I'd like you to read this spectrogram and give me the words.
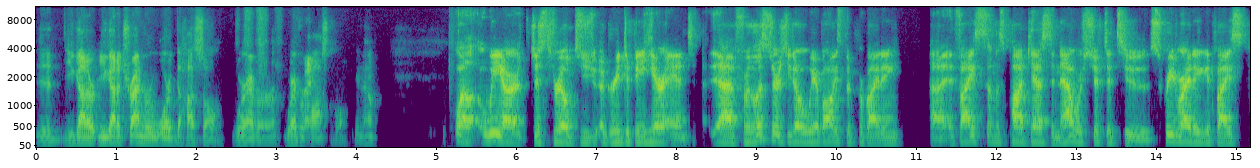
you gotta you gotta try and reward the hustle wherever wherever Right. possible. You know. Well, we are just thrilled you agreed to be here. And uh, for the listeners, you know, we have always been providing uh, advice on this podcast, and now we've shifted to screenwriting advice.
